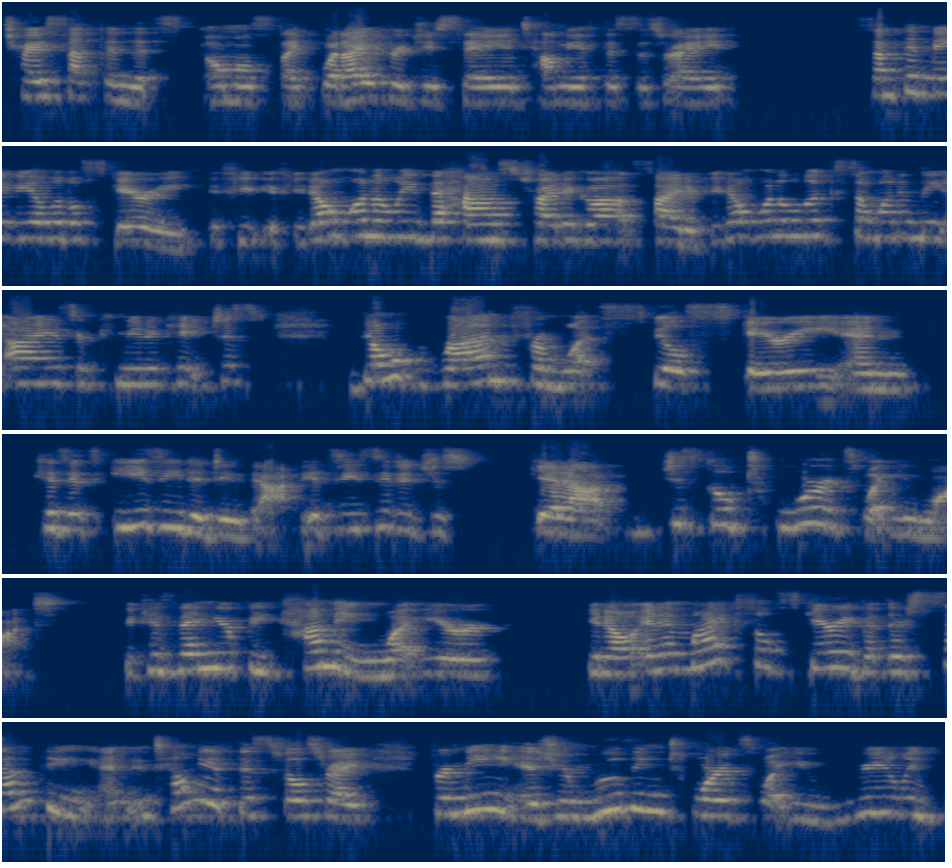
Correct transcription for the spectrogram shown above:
try something that's almost like what I heard you say and tell me if this is right. Something maybe a little scary. If you if you don't want to leave the house, try to go outside. If you don't want to look someone in the eyes or communicate, just don't run from what feels scary and because it's easy to do that. It's easy to just get out. Just go towards what you want because then you're becoming what you're you know and it might feel scary but there's something and, and, tell me if this feels right for me as you're moving towards what you really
